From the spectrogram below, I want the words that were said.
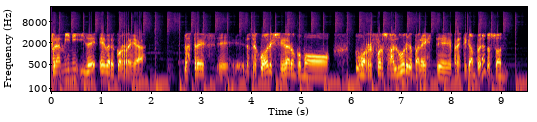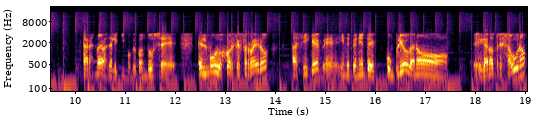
Framini y de Ever Correa. Los tres, eh, los tres jugadores llegaron como como refuerzos al Burgue para este, para este campeonato son caras nuevas del equipo que conduce el mudo Jorge Ferrero. Así que eh, Independiente cumplió, ganó, eh, ganó 3 a 1.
